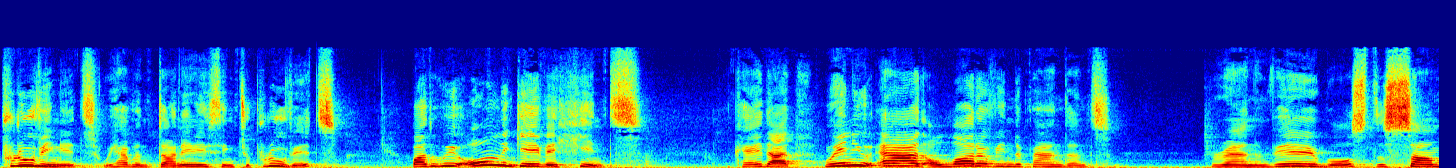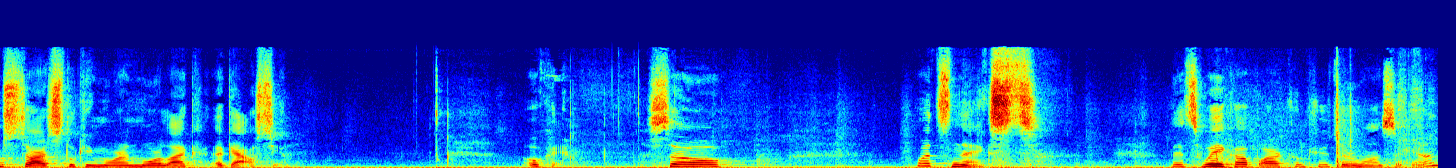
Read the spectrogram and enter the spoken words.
proving it. We haven't done anything to prove it. But we only gave a hint, okay, that when you add a lot of independent random variables, the sum starts looking more and more like a Gaussian. Okay, so what's next? Let's wake up our computer once again.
